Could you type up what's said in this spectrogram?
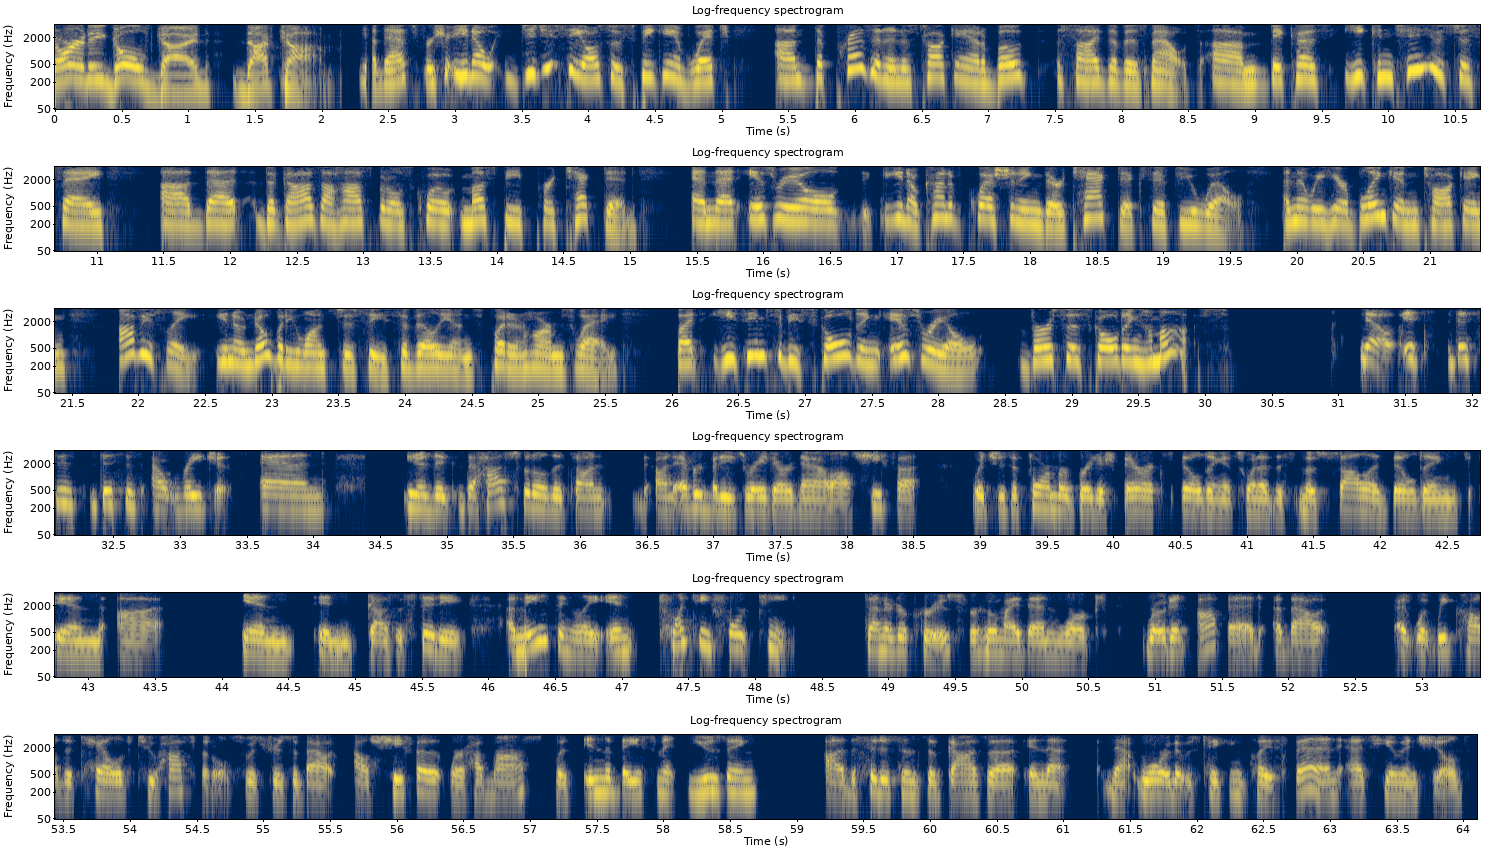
PriorityGoldGuide.com. Yeah, that's for sure. You know, did you see also, speaking of which, um, the president is talking out of both sides of his mouth um, because he continues to say uh, that the Gaza hospitals, quote, must be protected and that Israel, you know, kind of questioning their tactics, if you will. And then we hear Blinken talking. Obviously, you know, nobody wants to see civilians put in harm's way, but he seems to be scolding Israel versus scolding Hamas. No, it's this is this is outrageous, and you know the the hospital that's on on everybody's radar now, Al Shifa, which is a former British barracks building. It's one of the most solid buildings in uh, in in Gaza City. Amazingly, in 2014, Senator Cruz, for whom I then worked, wrote an op-ed about uh, what we called a tale of two hospitals, which was about Al Shifa, where Hamas was in the basement using uh, the citizens of Gaza in that that war that was taking place then as human shields,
